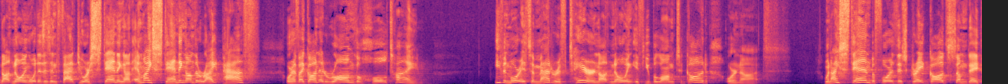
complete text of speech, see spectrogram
Not knowing what it is, in fact, you are standing on. Am I standing on the right path or have I gotten it wrong the whole time? Even more, it's a matter of terror, not knowing if you belong to God or not. When I stand before this great God someday,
